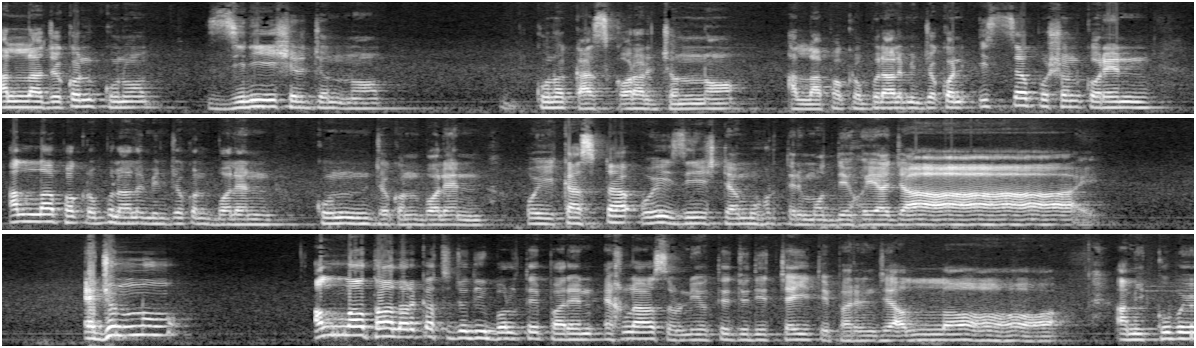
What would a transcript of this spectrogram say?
আল্লাহ যখন কোনো জিনিসের জন্য, কোনো কাজ করার জন্য আল্লাহ ফকরবুল আলমিন যখন ইচ্ছা পোষণ করেন, আল্লাহ ফকরবুল আলমিন যখন বলেন, কোন যখন বলেন, ওই কাজটা, ওই জিনিসটা মুহূর্তের মধ্যে হইয়া যায়। এজন্য আল্লাহ তালার কাছে যদি বলতে পারেন এখলাস নিয়তে যদি চাইতে পারেন যে, আল্লাহ, আমি খুবই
